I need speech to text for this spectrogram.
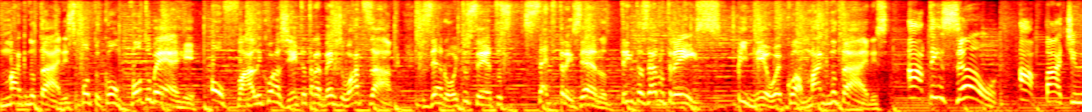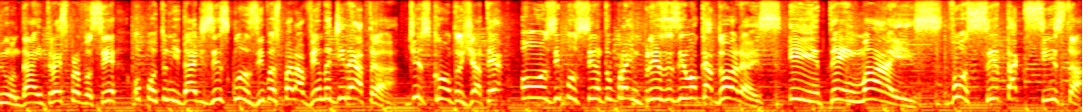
magnotires.com.br ou fale com a gente através do WhatsApp 0800 730 3003. Pneu é com a Magno Tires. Atenção! A Pátio Hyundai traz para você oportunidades exclusivas para a venda direta. Descontos de até 11% para empresas e locadoras. E tem mais! Você taxista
